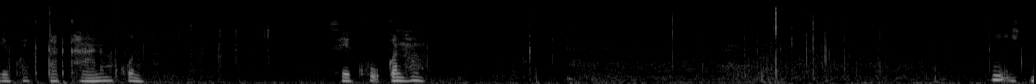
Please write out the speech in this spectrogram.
เดี๋ยวค่อยตัดขาน้ำคนเสกขุก่อนห้องมีอีกบ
